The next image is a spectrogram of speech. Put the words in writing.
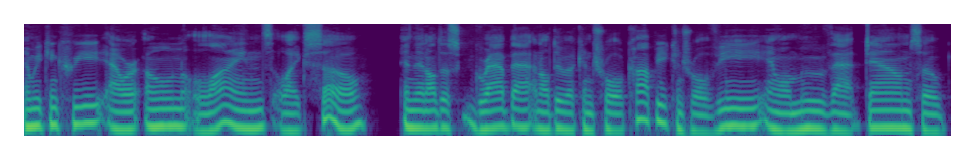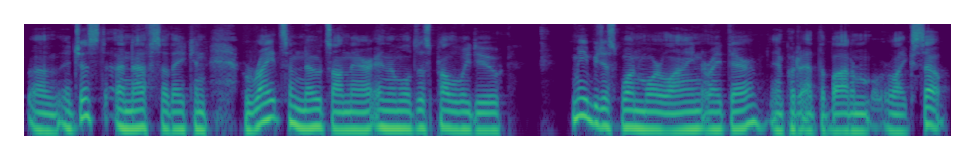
and we can create our own lines like so. And then I'll just grab that and I'll do a control copy, control V, and we'll move that down. So um, just enough so they can write some notes on there. And then we'll just probably do maybe just one more line right there and put it at the bottom like so.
